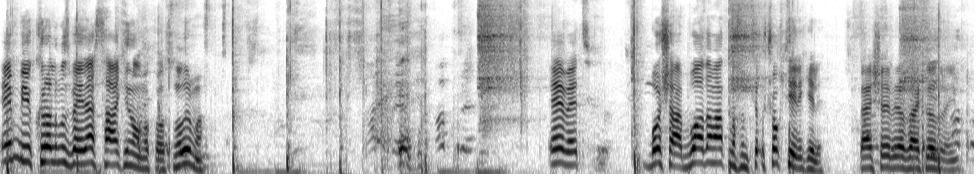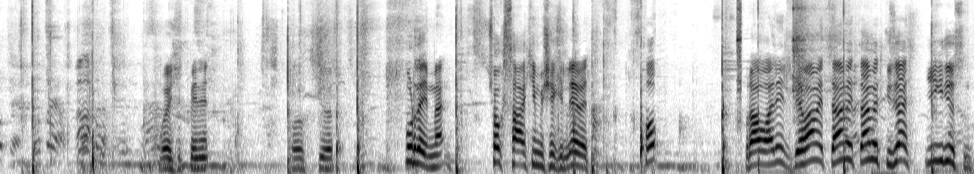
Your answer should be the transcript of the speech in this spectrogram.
En büyük kuralımız beyler sakin olmak olsun olur mu? Evet. Boş abi. Bu adam atmasın. Çok- Çok tehlikeli. Ben şöyle biraz arkada durayım. Bu ekip beni korkutuyor. Buradayım ben. Çok sakin bir şekilde evet. Hop. Bravo Halil. Devam et, devam et, devam et. Güzel. İyi gidiyorsun.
